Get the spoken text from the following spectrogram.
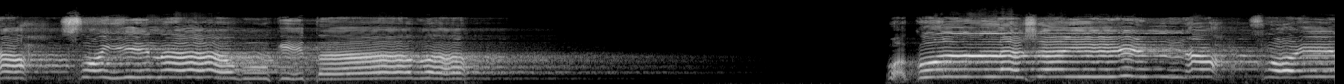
أحصيناه كتابا. وكل شيء أحصيناه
